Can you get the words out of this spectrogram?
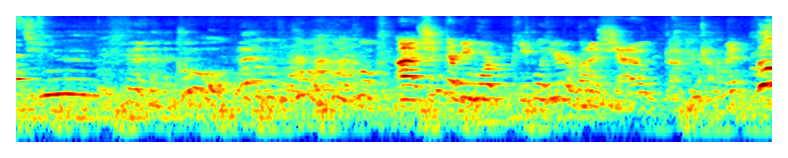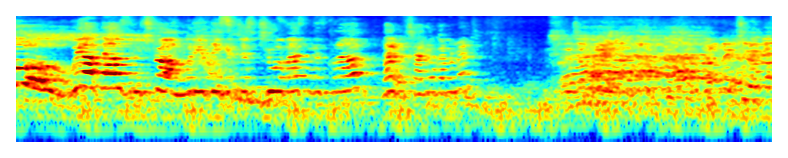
it's true. Cool. Cool, cool, cool, cool. Uh, shouldn't there be more people here to run a shadow government? Fool! We are thousands strong. What do you think? It's just two of us in this club? Not a shadow government? There's only, only two of you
